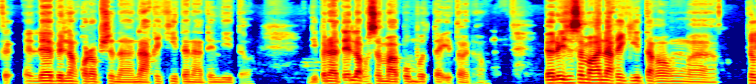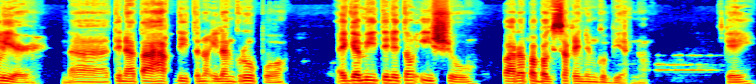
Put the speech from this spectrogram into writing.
g- level ng korupsyon na nakikita natin dito. Hindi pa natin alam kung sa mapumbot na ito. No? Pero isa sa mga nakikita kong ah, clear na tinatahak dito ng ilang grupo ay gamitin itong issue para pabagsakin yung gobyerno. Okay?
